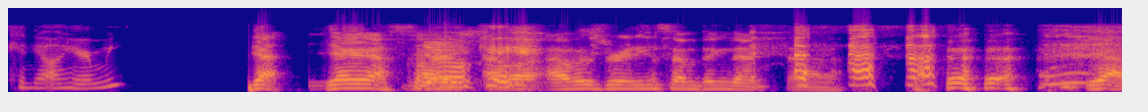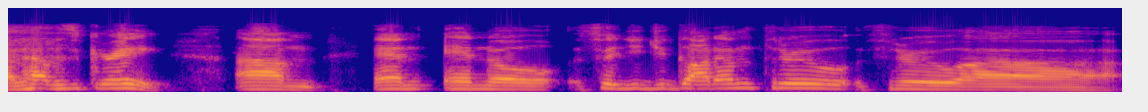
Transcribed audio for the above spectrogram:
Can y'all hear me? Yeah, yeah, yeah. Sorry, yeah. Okay. I, I, was reading something that. Uh, yeah, that was great. Um, and and uh, so did you got them through through uh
